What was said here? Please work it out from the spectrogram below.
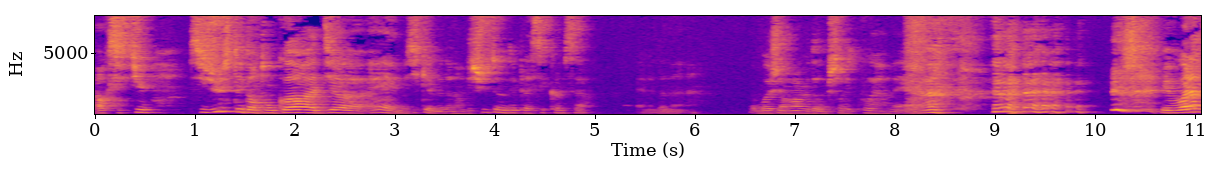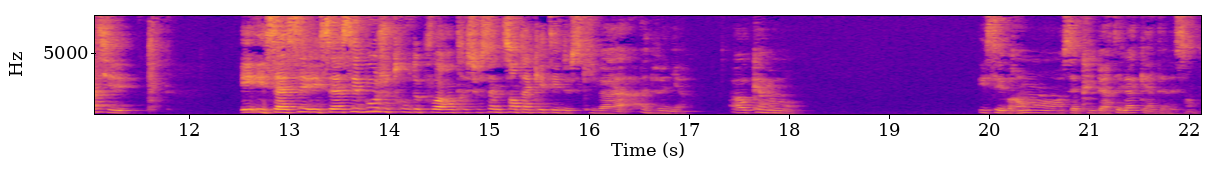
Alors que si tu, si juste t'es dans ton corps à te dire, hey, la musique, elle me donne envie juste de me déplacer comme ça. Elle me donne, un- moi, donne plus envie de courir, mais, euh, mais voilà, c'est, et, et c'est assez, et c'est assez beau, je trouve, de pouvoir rentrer sur scène sans t'inquiéter de ce qui va advenir. À aucun moment. Et c'est vraiment cette liberté-là qui est intéressante.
